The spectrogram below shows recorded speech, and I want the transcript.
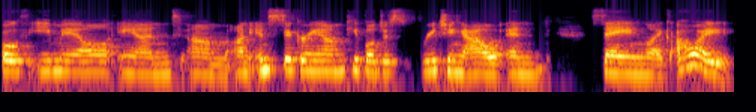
both email and um, on Instagram, people just reaching out and saying like, oh, I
